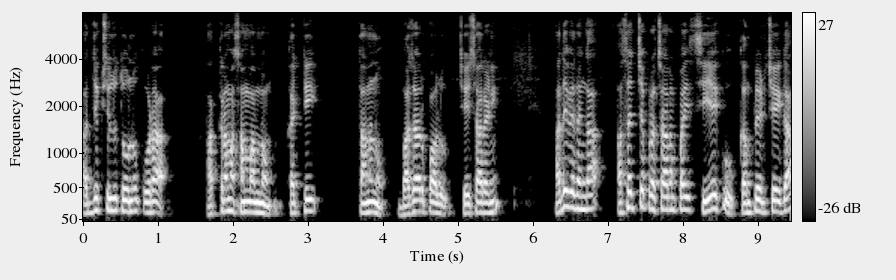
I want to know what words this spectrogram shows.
అధ్యక్షులతోనూ కూడా అక్రమ సంబంధం కట్టి తనను బజారు పాలు చేశారని అదేవిధంగా అసత్య ప్రచారంపై సీఐకు కంప్లైంట్ చేయగా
